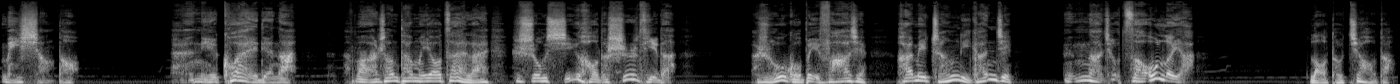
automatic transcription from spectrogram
没想到，你快点呐！马上他们要再来收洗好的尸体的，如果被发现还没整理干净，那就糟了呀！老头叫道：“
